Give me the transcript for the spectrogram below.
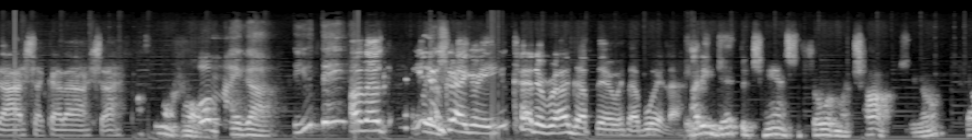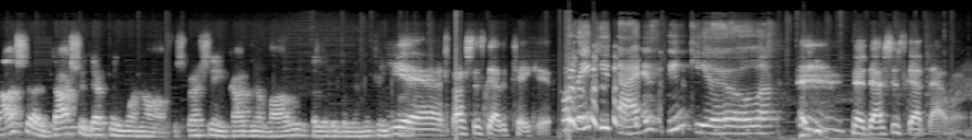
Dascha, Karasha. Oh, my God. You think? Although, you know, Gregory, you cut a rug up there with Abuela. I didn't get the chance to show up my chops, you know. Dascha, Dascha definitely went off, especially in Carnaval with the little Dominican. Yeah, Dascha's got to take it. Oh, thank you guys. Thank you. No, Dascha's got that one.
